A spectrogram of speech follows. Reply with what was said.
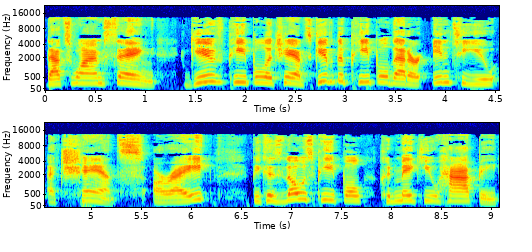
That's why I'm saying give people a chance. Give the people that are into you a chance. All right? Because those people could make you happy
